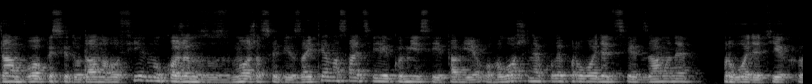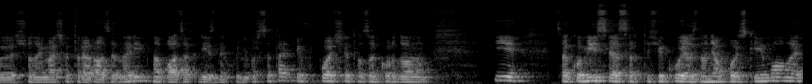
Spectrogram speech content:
дам в описі до даного фільму. Кожен зможе собі зайти на сайт цієї комісії. Там є оголошення, коли проводять ці екзамени. Проводять їх е, щонайменше три рази на рік на базах різних університетів в Польщі та за кордоном. І ця комісія сертифікує знання польської мови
